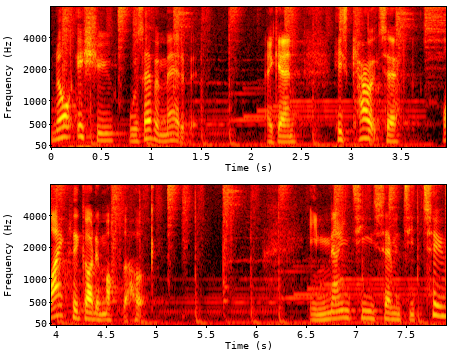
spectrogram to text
no issue was ever made of it. Again, his character likely got him off the hook. In 1972,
